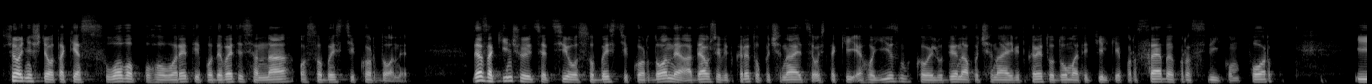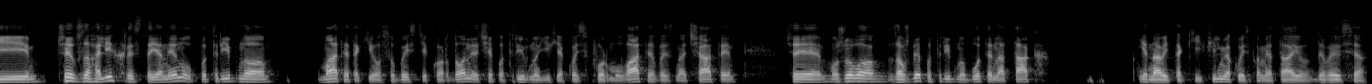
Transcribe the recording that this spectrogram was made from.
сьогоднішнє таке слово поговорити і подивитися на особисті кордони. Де закінчуються ці особисті кордони, а де вже відкрито починається ось такий егоїзм, коли людина починає відкрито думати тільки про себе, про свій комфорт. І чи взагалі християнину потрібно мати такі особисті кордони, чи потрібно їх якось формувати, визначати, чи можливо завжди потрібно бути на так? Є навіть такий фільм, якийсь пам'ятаю, дивився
